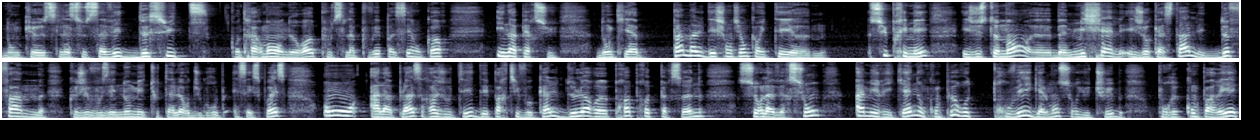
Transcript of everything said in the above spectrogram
Donc, euh, cela se savait de suite, contrairement en Europe où cela pouvait passer encore inaperçu. Donc, il y a pas mal d'échantillons qui ont été supprimé. Et justement, euh, ben, Michel et Jocasta, les deux femmes que je vous ai nommées tout à l'heure du groupe S-Express, ont à la place rajouté des parties vocales de leur euh, propre personne sur la version américaine. Donc on peut retrouver également sur YouTube pour comparer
